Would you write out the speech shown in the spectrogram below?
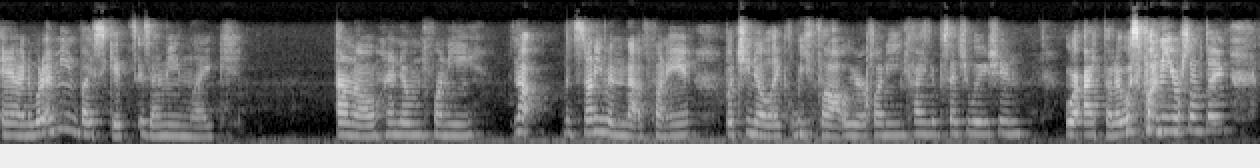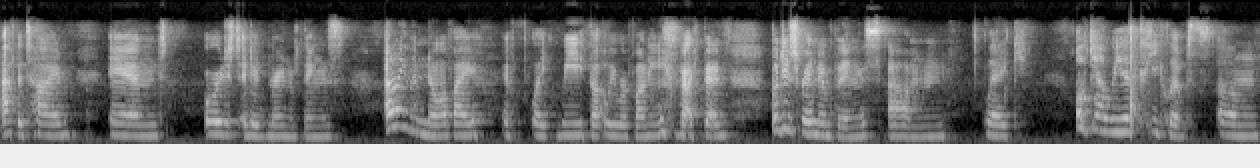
And what I mean by skits is I mean like, I don't know, random funny, not it's not even that funny, but you know, like we thought we were funny kind of situation, where I thought I was funny or something at the time, and or just I did random things. I don't even know if I if like we thought we were funny back then, but just random things. Um, like oh yeah, we had cookie clips. Um,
